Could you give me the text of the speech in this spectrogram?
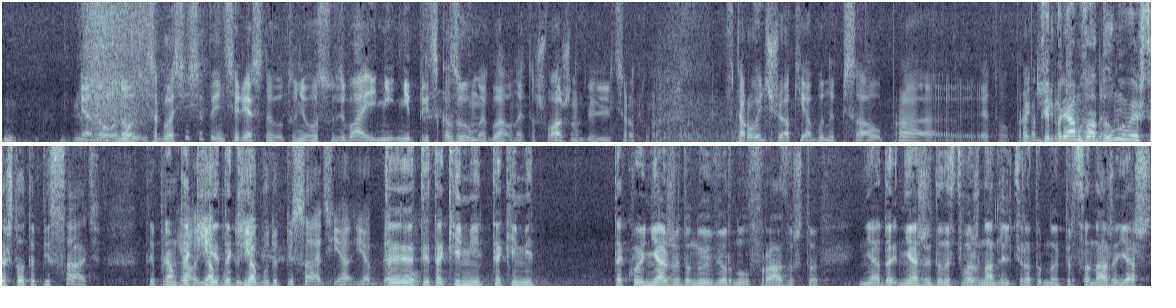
Не, ну, ну согласись, это интересно. Вот у него судьба и не, непредсказуемая, главное, это ж важно для литературы. Второй человек я бы написал про этого, про А ты прям надо. задумываешься что-то писать. Ты прям я, такие, я буду, такие... Я буду писать, я, я ты, готов. Ты такими, такими, такой неожиданную вернул фразу, что неожиданность важна для литературного персонажа. Я ж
